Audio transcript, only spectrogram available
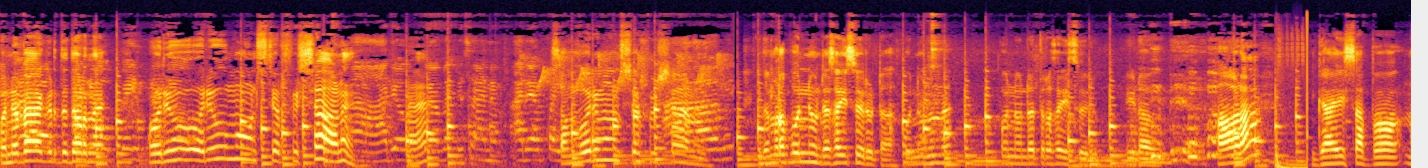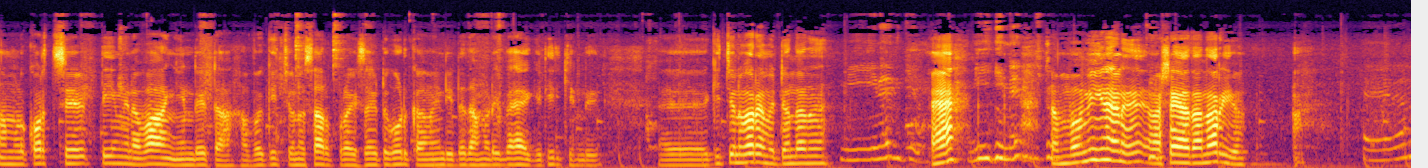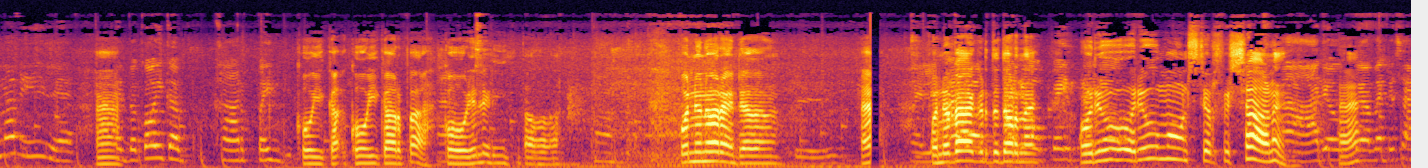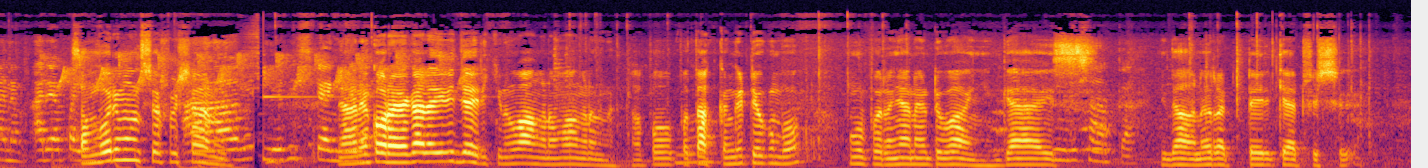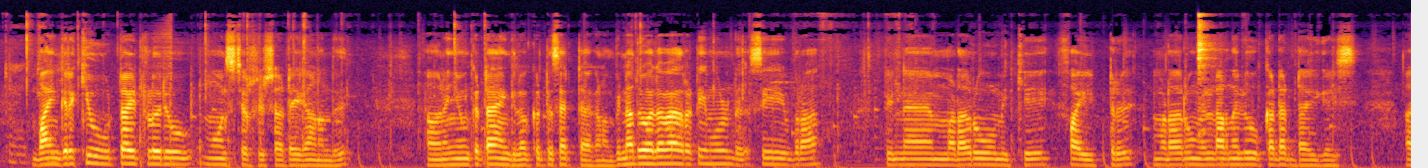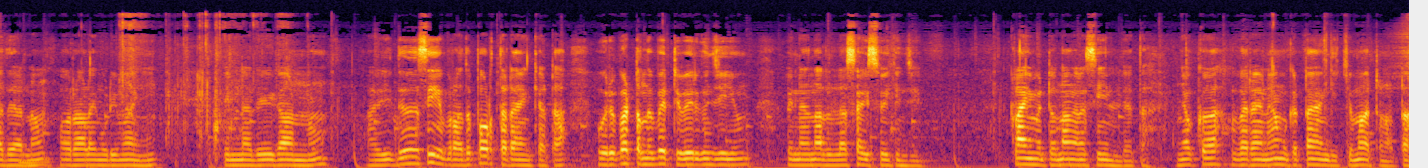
പൊന്നു ബാഗ് എടുത്ത് തുറന്ന്. ഒരു ഒരു മോൺസ്റ്റർ ഫിഷ് ആണ്. സംഭവം ഒരു മോൺസ്റ്റർ ഫിഷ് ആണ്. ഇത് നമ്മുടെ പൊന്നൂന്റെ സൈസ് വരും കേട്ടാ പൊന്നൂന്ന് പൊന്നൂന്റെ എത്ര സൈസ് വരും. ഈടാവും. ആടാ. ഗൈസ് അപ്പൊ നമ്മൾ കുറച്ച് ടീമിനെ വാങ്ങിയിട്ടുണ്ട് കേട്ടാ അപ്പൊ കിച്ചുന് സർപ്രൈസ് ആയിട്ട് കൊടുക്കാൻ വേണ്ടിട്ട് നമ്മുടെ ഈ ബാഗിൽ ഇരിക്കുന്നുണ്ട് കിച്ചണ് പറയാൻ പറ്റും എന്താണ്? ഏ? സംഭവം മീനാണ്. പക്ഷെ ഏതാന്ന് അറിയോ കോഴി കാർപ്പ കോഴി കോഴി കാർപ്പാ കോഴിയല്ലടി തവള. പൊന്നിന് പറയാൻ അതാണ്? പൊന്നു ബാഗ് എടുത്ത് തുറന്ന്. ഒരു ഒരു മോൺസ്റ്റർ ഫിഷ് ആണ്. സംഭവം ഒരു മോൺസ്റ്റർ ഫിഷ് ആണ്. ഞാൻ കൊറേ കാലമായി വിചാരിക്കുന്നു വാങ്ങണം വാങ്ങണം എന്ന്. അപ്പൊ ഇപ്പൊ തക്കം കിട്ടി നോക്കുമ്പോ മൂപ്പറ ഞാനായിട്ട് വാങ്ങി. ഗൈസ് ഷാർക്കാ ഇതാണ് റെഡ് ടൈൽ കാറ്റ് ഫിഷ് ഭയങ്കര ക്യൂട്ടായിട്ടുള്ളൊരു മോൺസ്റ്റർ ഫിഷ് ഈ കാണുന്നത്. അവനെ ഞങ്ങൾക്ക് ടാങ്കിലൊക്കെ ഇട്ട് സെറ്റ് ആക്കണം. പിന്നെ അതുപോലെ വേറെ ടീമുകളുണ്ട് സീബ്ര പിന്നെ നമ്മുടെ റൂമിക്ക് ഫൈറ്റർ നമ്മുടെ റൂമിൽ നടന്ന ലൂക്ക ഡെഡായി ഗൈസ് അത് കാരണം ഒരാളെയും കൂടി വാങ്ങി. പിന്നെ അത് കാണുന്നു. ഇത് സീബ്ര അത് പുറത്തെ ടാങ്ക് കേട്ടാ ഒരു പെട്ടെന്ന് പെറ്റി വരികയും ചെയ്യും. പിന്നെ നല്ല സൈസ് വയ്ക്കുകയും ചെയ്യും. ക്ലൈമറ്റ് ഒന്നും അങ്ങനെ സീനില്ലാത്ത ഇനിയൊക്കെ വരാനേ നമുക്ക് ടാങ്കിക്ക് മാറ്റണം കേട്ടോ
